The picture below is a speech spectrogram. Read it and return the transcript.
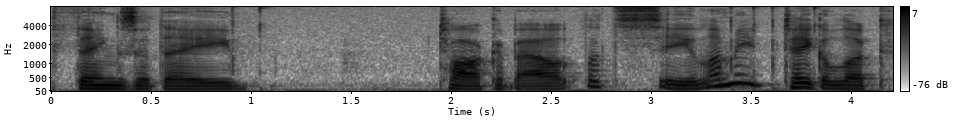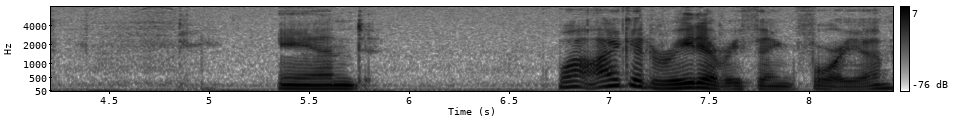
things that they talk about. Let's see. Let me take a look. And, well, I could read everything for you.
